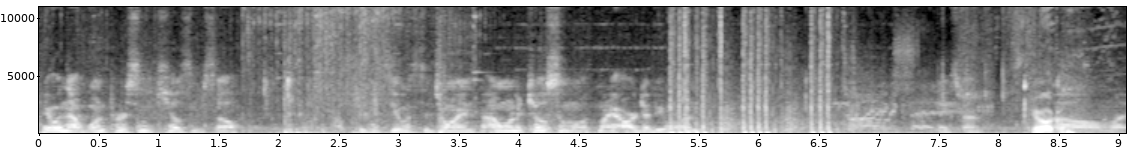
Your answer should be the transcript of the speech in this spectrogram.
Hey, when that one person kills himself because he wants to join, I want to kill someone with my RW1. Thanks, man. You're welcome. Oh my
